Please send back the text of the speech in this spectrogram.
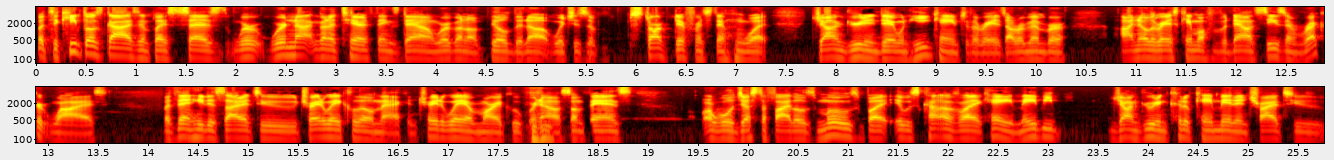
But to keep those guys in place says we're we're not going to tear things down. We're going to build it up, which is a stark difference than what Jon Gruden did when he came to the Rays. I remember, I know the Rays came off of a down season record wise, but then he decided to trade away Khalil Mack and trade away Amari Cooper. Now, some fans or will justify those moves, but it was kind of like, hey, maybe John Gruden could have came in and tried to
